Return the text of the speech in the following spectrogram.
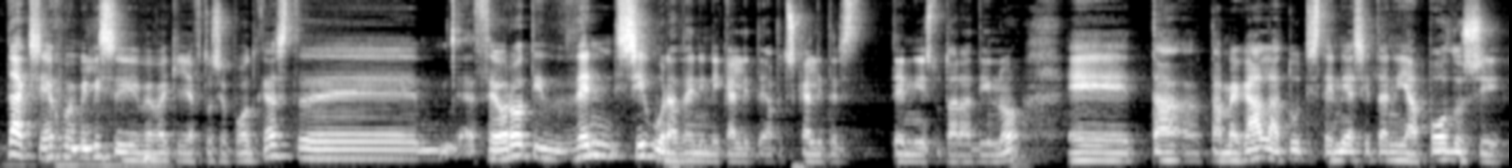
εντάξει, έχουμε μιλήσει βέβαια και γι' αυτό σε podcast. Ε, θεωρώ ότι δεν, σίγουρα δεν είναι η καλύτερη, από τις καλύτερες ταινίες του Ταραντίνο. Ε, τα, τα μεγάλα του της ταινίας ήταν η απόδοση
